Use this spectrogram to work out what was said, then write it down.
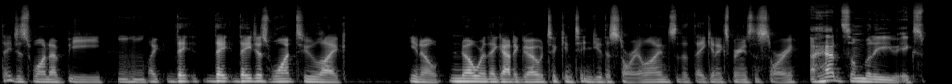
They just want to be mm-hmm. like they they they just want to like you know know where they got to go to continue the storyline so that they can experience the story. I had somebody ex-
